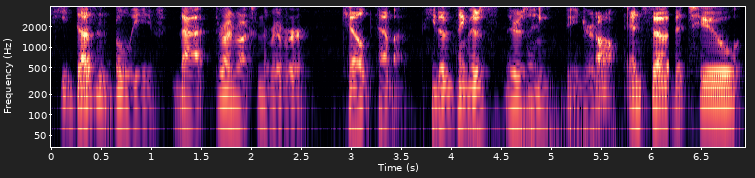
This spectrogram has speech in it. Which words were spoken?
He doesn't believe that throwing rocks in the river killed Emma. He doesn't think there's there's any danger at all. And so the two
